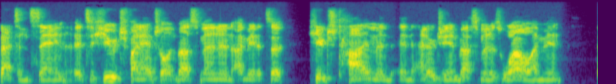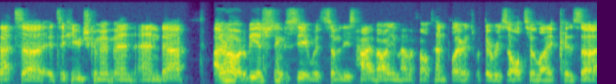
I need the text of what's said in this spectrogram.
that's insane. It's a huge financial investment, and I mean, it's a huge time and, and energy investment as well. I mean, that's uh, it's a huge commitment, and uh, I don't know. It'll be interesting to see with some of these high volume MFL 10 players what their results are like, because uh,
